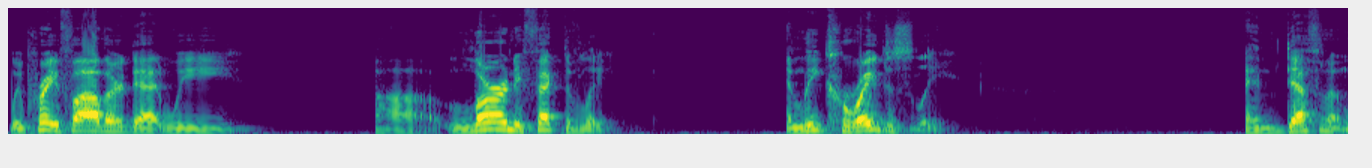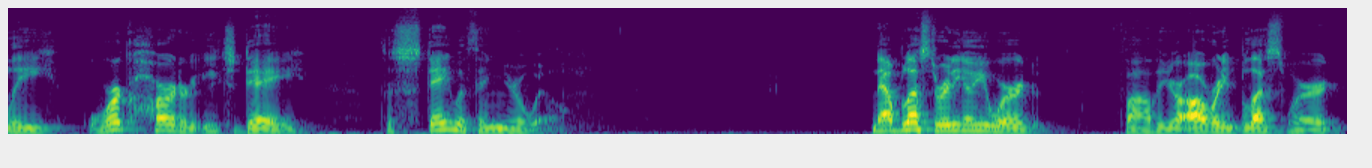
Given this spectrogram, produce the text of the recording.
We pray, Father, that we uh, learn effectively and lead courageously and definitely work harder each day to stay within your will. Now, bless the reading of your word, Father, your already blessed word,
